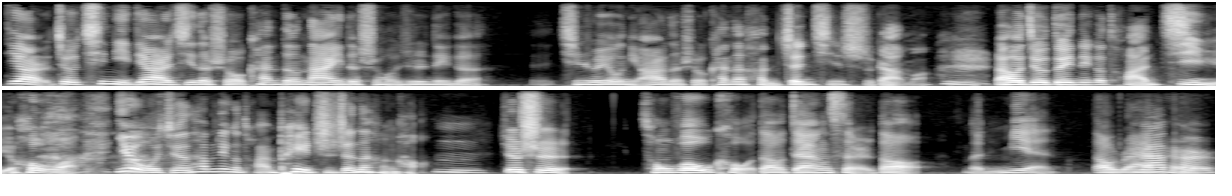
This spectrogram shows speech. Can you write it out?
第二就清理第二季的时候看 The Nine 的时候，就是那个。青春有你二的时候看的很真情实感嘛，嗯，然后就对那个团寄予厚望，因为我觉得他们那个团配置真的很好，嗯，就是从 vocal 到 dancer 到门面到 rapper，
